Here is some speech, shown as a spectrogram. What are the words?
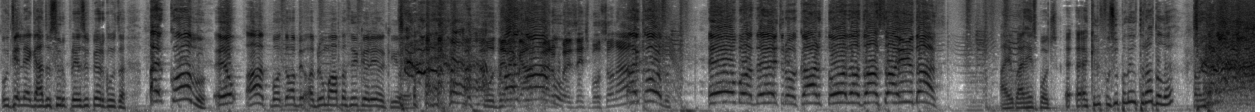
O delegado surpreso pergunta: Ai, como? Eu? Ah, botou, abri, abri um mapa sem querer aqui, ó. O delegado Ai, era o presidente Bolsonaro. Ai, como? Eu mandei trocar todas as saídas! Aí o guarda responde: É, é que ele fugiu pela entrada, né?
